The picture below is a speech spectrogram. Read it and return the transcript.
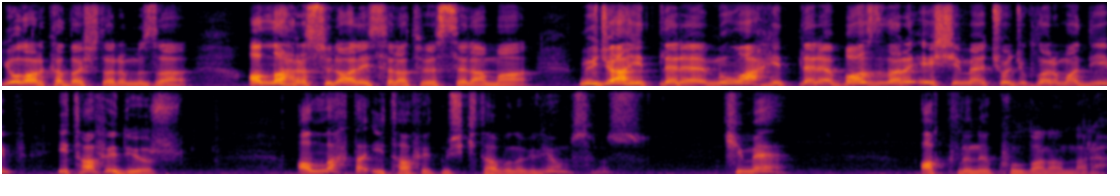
Yol arkadaşlarımıza, Allah Resulü aleyhissalatü vesselama, mücahitlere, muvahhitlere, bazıları eşime, çocuklarıma deyip ithaf ediyor. Allah da ithaf etmiş kitabını biliyor musunuz? Kime? Aklını kullananlara.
